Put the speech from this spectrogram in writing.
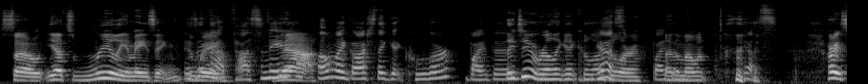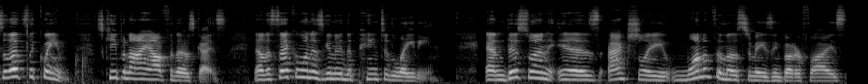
So, yeah, it's really amazing. the Isn't way, that fascinating? Yeah. Oh my gosh, they get cooler by the. They do really get cooler Yes, cooler by by, the the- moment. Yes. All right, so that's the queen. So keep an eye out for those guys. Now, the second one is going to be the painted lady. And this one is actually one of the most amazing butterflies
